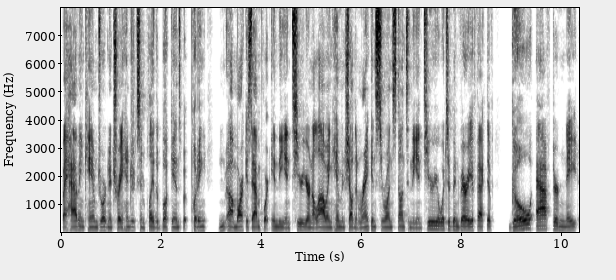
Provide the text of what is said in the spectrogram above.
by having Cam Jordan and Trey Hendrickson play the bookends, but putting uh, Marcus Davenport in the interior and allowing him and Sheldon Rankins to run stunts in the interior, which have been very effective. Go after Nate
